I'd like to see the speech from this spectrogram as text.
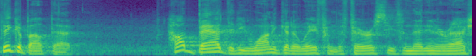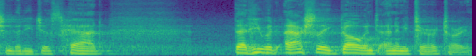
Think about that. How bad did he want to get away from the Pharisees in that interaction that he just had that he would actually go into enemy territory?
